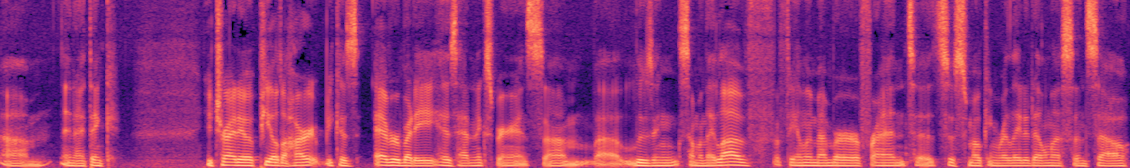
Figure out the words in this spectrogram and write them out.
Um, and I think you try to appeal to heart because everybody has had an experience um, uh, losing someone they love, a family member, a friend to, to smoking related illness, and so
